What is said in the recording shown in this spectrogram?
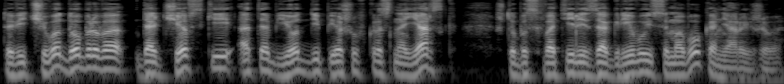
то ведь чего доброго Дальчевский отобьет депешу в Красноярск, чтобы схватили за гриву и самого коня рыжего.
